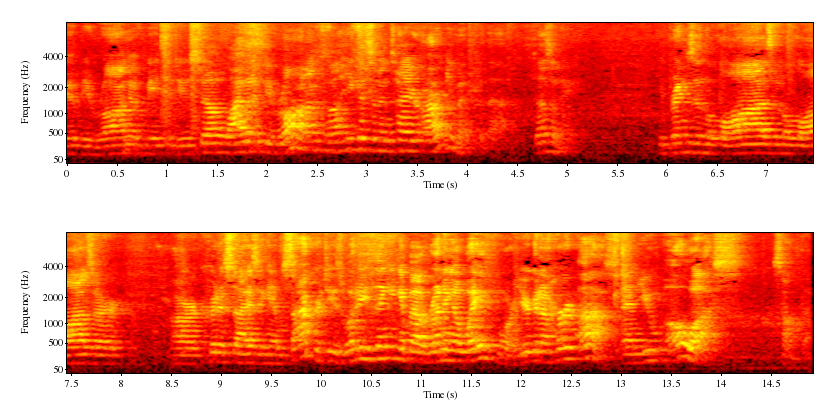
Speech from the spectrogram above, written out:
it would be wrong of me to do so. Why would it be wrong? Well, he gives an entire argument for that, doesn't he? He brings in the laws, and the laws are are criticizing him. Socrates, what are you thinking about running away for? You're going to hurt us, and you owe us something.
